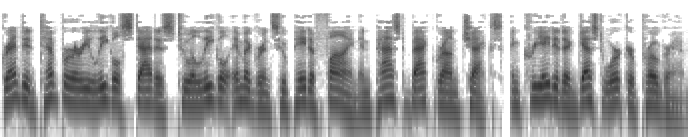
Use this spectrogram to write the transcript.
granted temporary legal status to illegal immigrants who paid a fine and passed background checks, and created a guest worker program.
